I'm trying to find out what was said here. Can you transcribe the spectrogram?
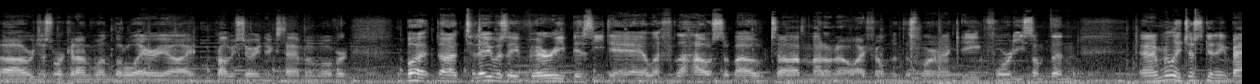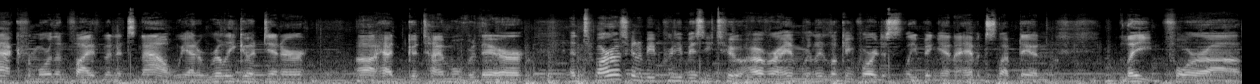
Uh, we're just working on one little area. I'll probably show you next time I'm over. But uh, today was a very busy day. I left the house about um, I don't know. I filmed it this morning like 8:40 something, and I'm really just getting back for more than five minutes now. We had a really good dinner. Uh, had good time over there, and tomorrow's going to be pretty busy too. However, I am really looking forward to sleeping in. I haven't slept in late for uh,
